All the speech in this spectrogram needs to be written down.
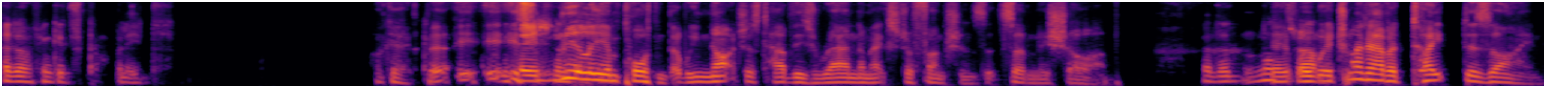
I don't think it's complete. Okay, but it's really important that we not just have these random extra functions that suddenly show up. Okay, we're trying to have a tight design,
